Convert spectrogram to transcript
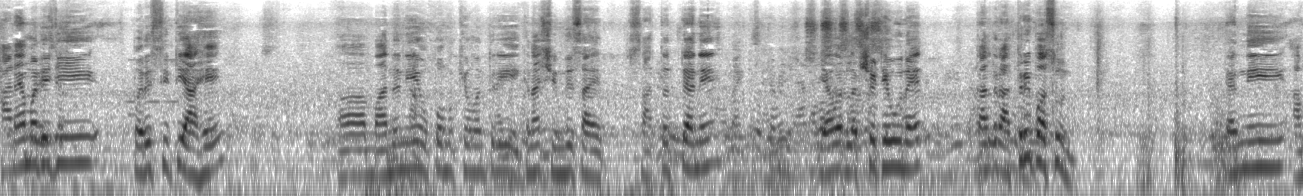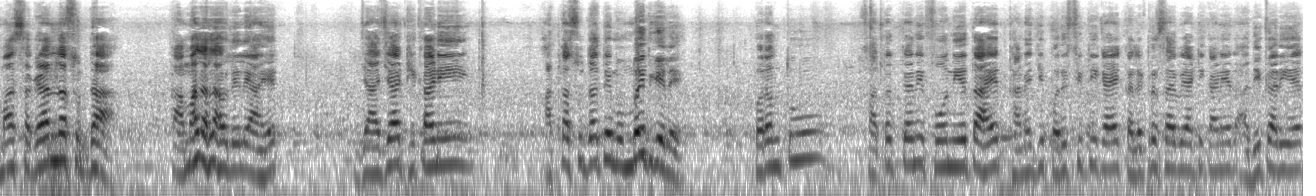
ठाण्यामध्ये जी परिस्थिती आहे माननीय उपमुख्यमंत्री एकनाथ शिंदे साहेब सातत्याने यावर लक्ष ठेवून आहेत काल रात्रीपासून त्यांनी आम्हा सगळ्यांना सुद्धा कामाला लावलेले आहेत. ज्या ज्या ठिकाणी आत्तासुद्धा ते मुंबईत गेले. परंतु सातत्याने फोन येत आहेत. ठाण्याची परिस्थिती काय? कलेक्टर साहेब या ठिकाणी आहेत अधिकारी आहेत.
